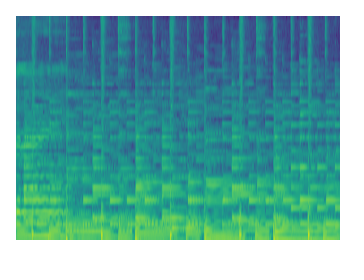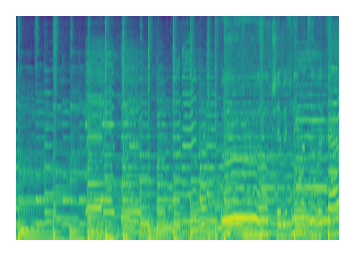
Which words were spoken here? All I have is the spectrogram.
אליי. כשבפנים עצוב וקר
